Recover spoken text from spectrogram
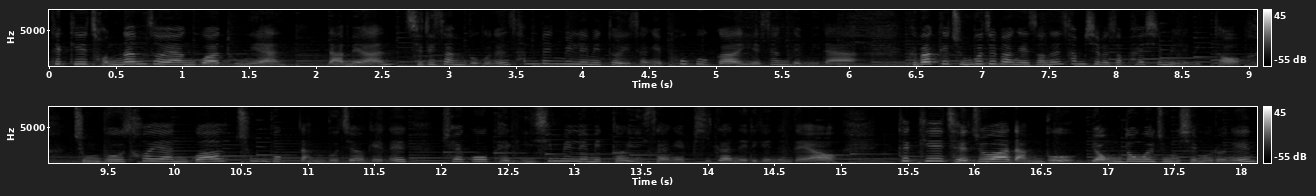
특히 전남 서해안과 동해안, 남해안, 지리산 부근은 300mm 이상의 폭우가 예상됩니다. 그 밖에 중부지방에서는 30에서 80mm, 중부 서해안과 충북 남부 지역에는 최고 120mm 이상의 비가 내리겠는데요. 특히 제주와 남부, 영동을 중심으로는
